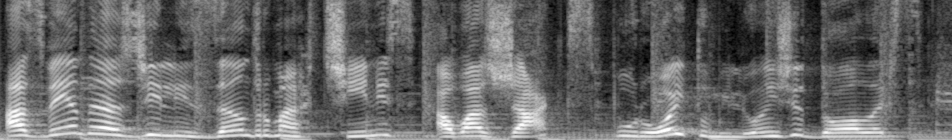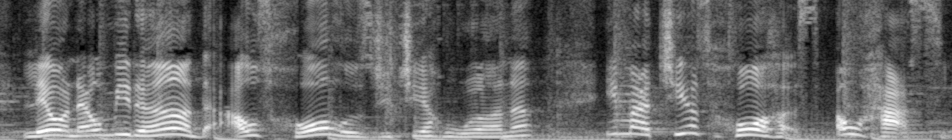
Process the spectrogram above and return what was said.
As vendas de Lisandro Martinez ao Ajax por 8 milhões de dólares, Leonel Miranda aos Rolos de Tijuana e Matias Rojas ao Racing.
